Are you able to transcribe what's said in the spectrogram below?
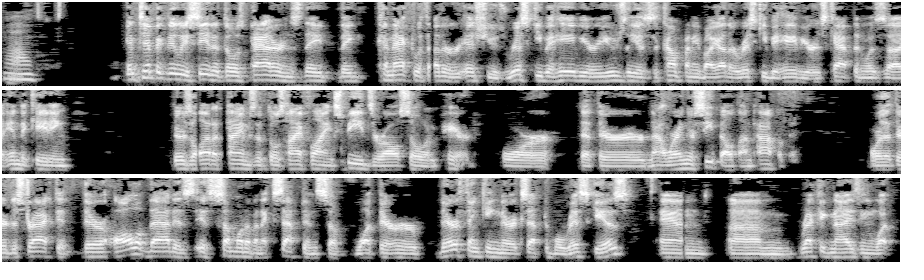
Wow. And typically we see that those patterns, they, they connect with other issues. Risky behavior usually is accompanied by other risky behaviors. Captain was uh, indicating there's a lot of times that those high flying speeds are also impaired or that they're not wearing their seatbelt on top of it or that they're distracted. They're, all of that is, is somewhat of an acceptance of what they're, they're thinking their acceptable risk is and, um, recognizing what,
